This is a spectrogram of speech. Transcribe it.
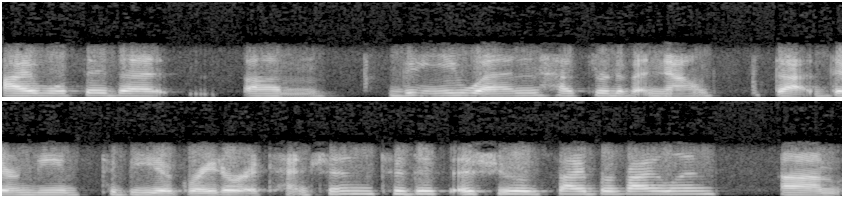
I will say that um, the UN has sort of announced that there needs to be a greater attention to this issue of cyber violence, um,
